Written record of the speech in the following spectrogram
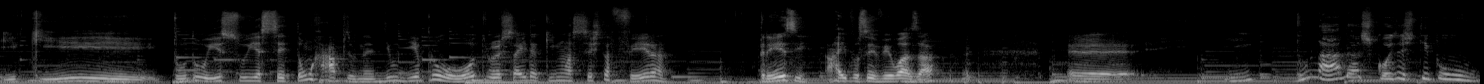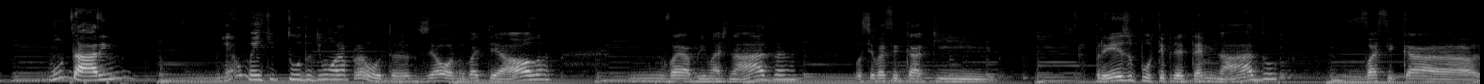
e que tudo isso ia ser tão rápido, né? De um dia para o outro, eu saí daqui numa sexta-feira, 13, aí você vê o azar. É, e do nada as coisas tipo mudarem realmente tudo de uma hora para outra. Dizer, ó, não vai ter aula, não vai abrir mais nada, você vai ficar aqui preso por tempo determinado, vai ficar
